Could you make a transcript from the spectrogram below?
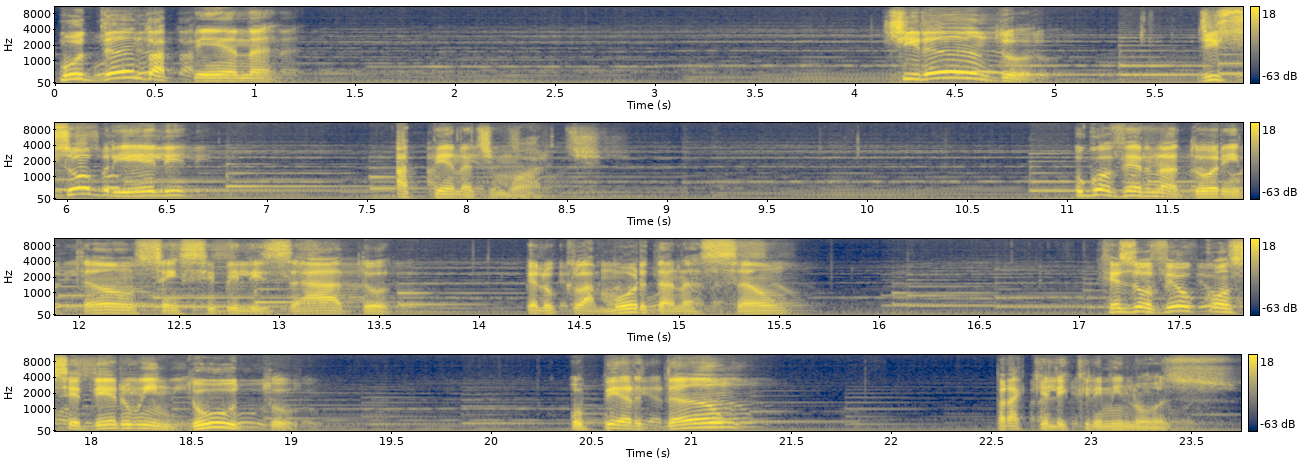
mudando a pena, tirando de sobre ele a pena de morte. O governador, então, sensibilizado pelo clamor da nação, resolveu conceder o indulto, o perdão para aquele criminoso.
